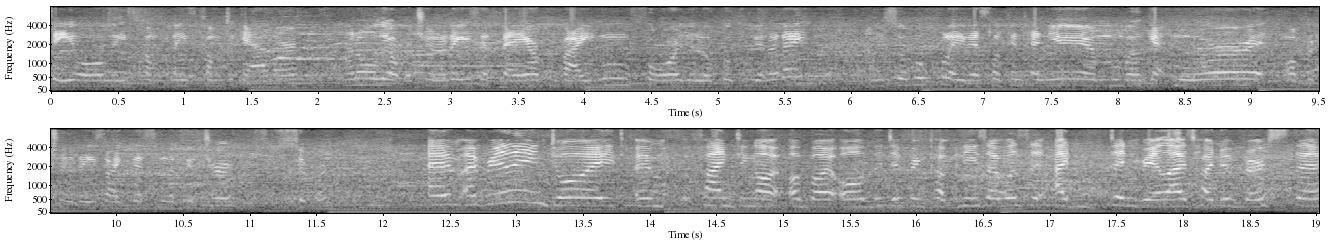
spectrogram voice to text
see all these companies come together and all the opportunities that they are providing for the local community. And so hopefully this will continue and we'll get more opportunities like this in the future. Super. Um, I really enjoyed um, finding out about all the different companies. I was I didn't realise how diverse the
